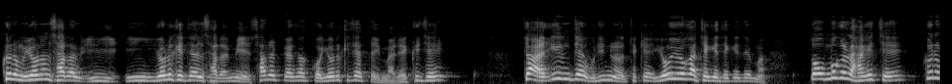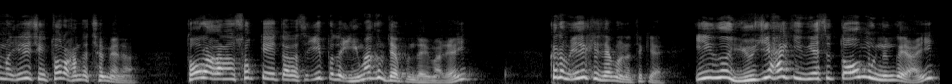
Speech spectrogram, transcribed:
그러면 요런 사람, 이, 이, 요렇게 된 사람이 살을 빼갖고 요렇게 됐다, 이 말이야, 그지? 자, 이런데 우리는 어떻게, 요요가 되게 되게 되면 또 먹으려 하겠지? 그러면 이런 식으로 돌아간다, 처음에는. 돌아가는 속도에 따라서 이보다 이만큼 돼본다, 이 말이야. 그럼 이렇게 되면 어떻게? 이거 유지하기 위해서 또 먹는 거야. 이?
